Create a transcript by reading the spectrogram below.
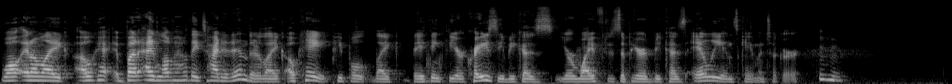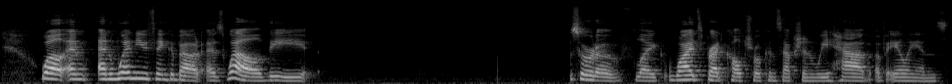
Well, and I'm like, okay, but I love how they tied it in. They're like, okay, people like they think that you're crazy because your wife disappeared because aliens came and took her. Mm-hmm. Well, and and when you think about as well the sort of like widespread cultural conception we have of aliens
